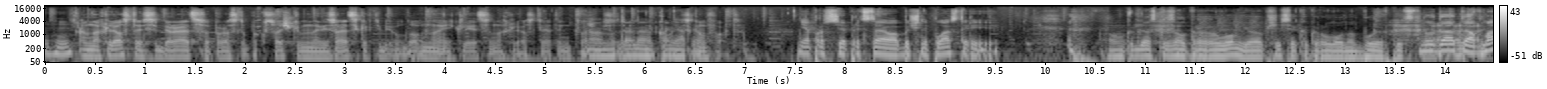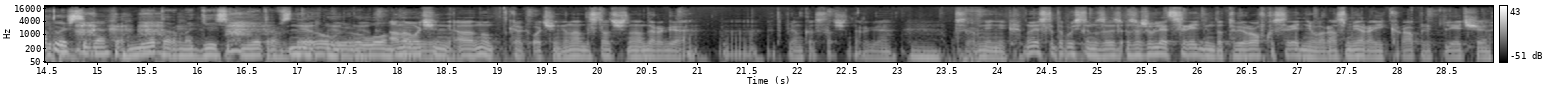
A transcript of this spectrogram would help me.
внахлёст. Мгм. Внахлёсты собираются просто по кусочкам нарезаться, как тебе удобно, и клеится нахлёст. И это не тоже А, ну тогда понятно. дискомфорт. Я просто себе представил обычный пластырь и... Он когда сказал про рулон, я вообще себе как рулон обоев представил. Ну да, ты обматываешь себя. Метр на 10 метров, здоровый рулон. Она очень, а, ну, как очень, она достаточно дорогая. А, Эта пленка достаточно дорогая в сравнении. Ну, если, допустим, за- заживлять среднюю татуировку среднего размера, икра, предплечья,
